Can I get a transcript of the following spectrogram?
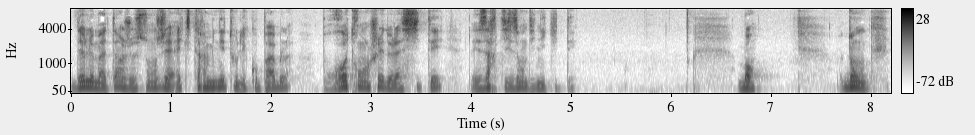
Dès le matin, je songeais à exterminer tous les coupables pour retrancher de la cité les artisans d'iniquité. Bon, donc,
